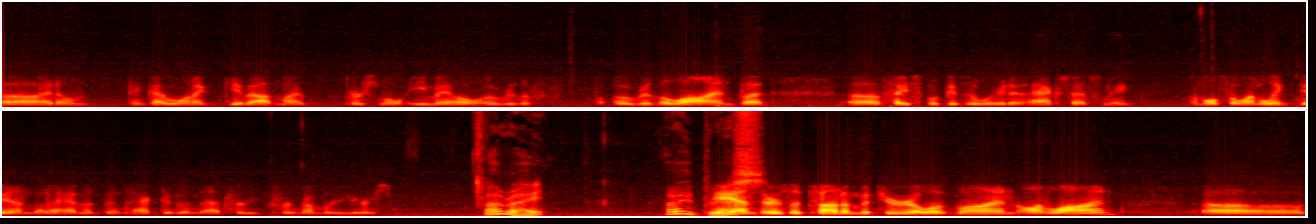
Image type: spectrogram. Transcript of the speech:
Uh, I don't think I want to give out my personal email over the over the line, but uh, Facebook is a way to access me. I'm also on LinkedIn, but I haven't been active in that for for a number of years. All right, all right, Bruce. And there's a ton of material of mine online. Uh,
